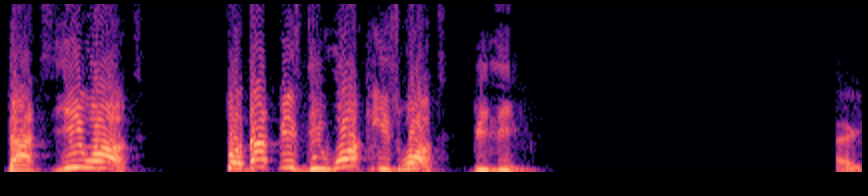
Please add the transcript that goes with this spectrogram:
that ye what? So that means the work is what? Believe. Hey.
